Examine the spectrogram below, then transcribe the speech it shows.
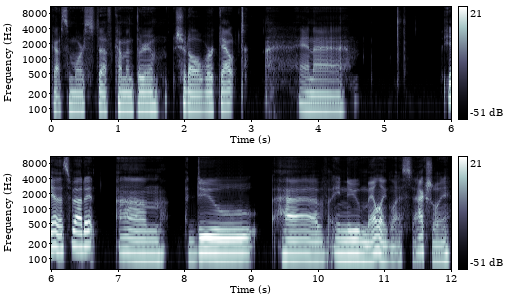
got some more stuff coming through. Should all work out. And uh yeah, that's about it. Um I do have a new mailing list actually.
